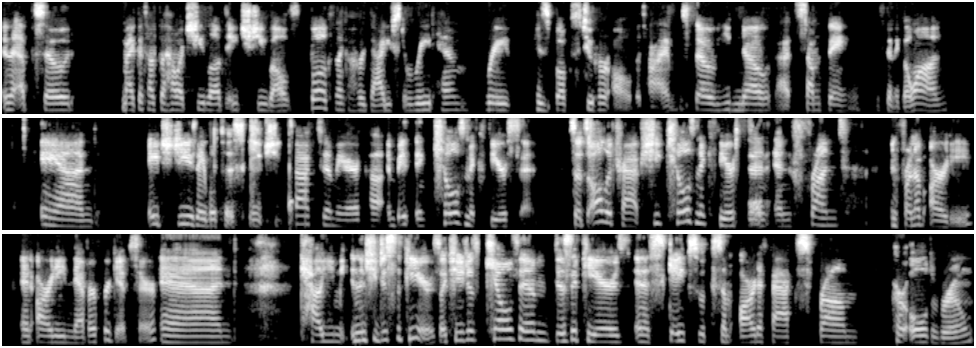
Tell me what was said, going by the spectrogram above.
in the episode Myka talked about how much she loved H.G. Wells' books, like her dad used to read him, read his books to her all the time. So you know that something is going to go on. And H.G. is able to escape. She back to America and, and kills McPherson. So it's all a trap. She kills McPherson in front in front of Artie, and Artie never forgives her. And how you meet, and then she disappears. Like she just kills him, disappears, and escapes with some artifacts from her old room.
